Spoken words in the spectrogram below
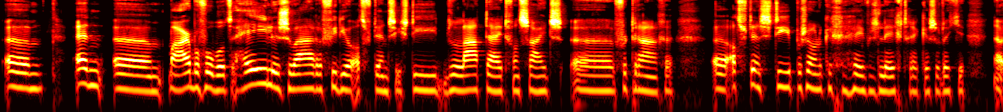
Ehm, en, ehm, maar bijvoorbeeld hele zware video-advertenties die de laadtijd van sites eh, vertragen. Eh, advertenties die je persoonlijke gegevens leegtrekken, zodat je. Nou,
